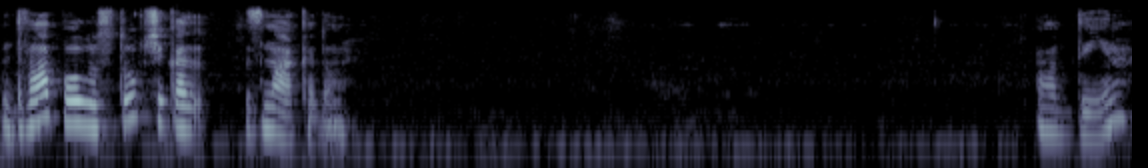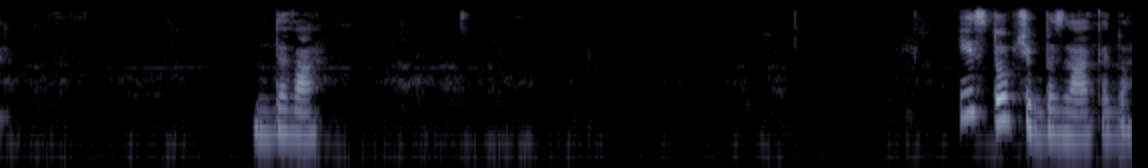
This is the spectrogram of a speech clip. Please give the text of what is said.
два полустовпчика з накидом. Один, два. І стовпчик без накиду.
